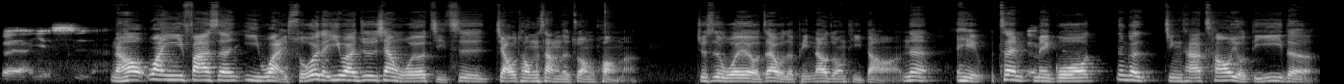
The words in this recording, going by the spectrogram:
对啊，也是啊。然后万一发生意外，所谓的意外就是像我有几次交通上的状况嘛，就是我也有在我的频道中提到啊。那诶，在美国那个警察超有敌意的，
